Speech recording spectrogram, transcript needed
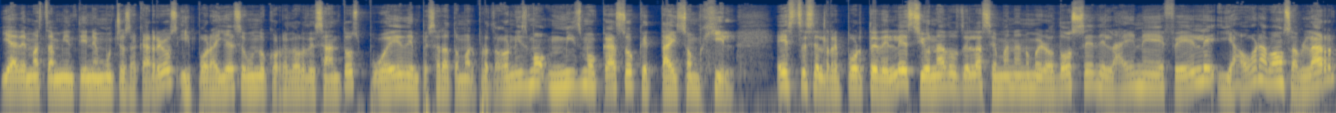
Y además también tiene muchos acarreos. Y por ahí el segundo corredor de Santos puede empezar a tomar protagonismo, mismo caso que Tyson Hill. Este es el reporte de lesionados de la semana número 12 de la NFL y ahora vamos a hablar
